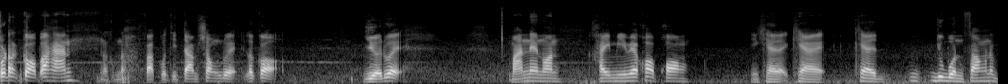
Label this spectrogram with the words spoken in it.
ประกอบอาหารนะครับนะฝากกดติดตามช่องด้วย แล้วก็เหยื่อด้วยมันแน่นอน ใครมีไว้ครอบครอง นี่แค่แค่แค่อยู่บนฟังนะ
